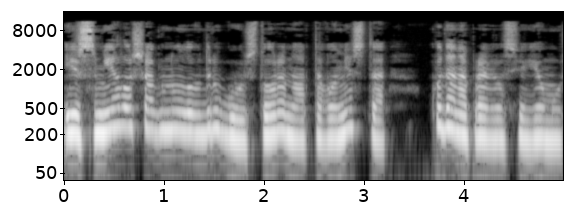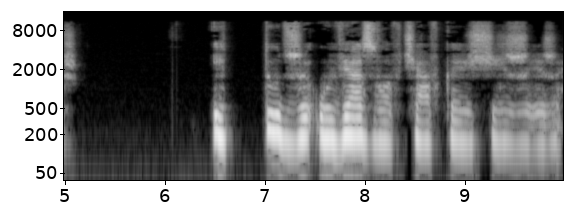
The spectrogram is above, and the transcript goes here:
и смело шагнула в другую сторону от того места, куда направился ее муж. И тут же увязла в чавкающей жиже.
